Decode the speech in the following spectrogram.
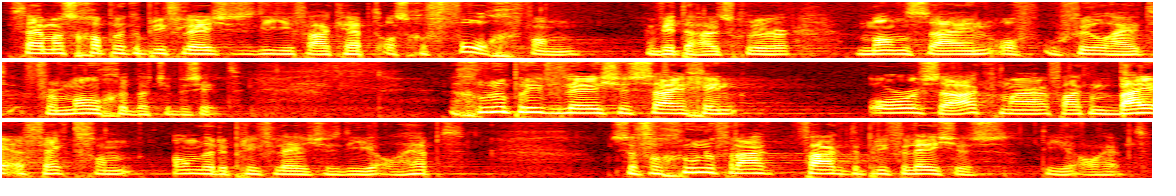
zijn maatschappelijke privileges die je vaak hebt als gevolg van een witte huidskleur, man zijn of hoeveelheid vermogen dat je bezit. Groene privileges zijn geen oorzaak, maar vaak een bijeffect van andere privileges die je al hebt. Ze vergroenen vaak, de privileges die je al hebt.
